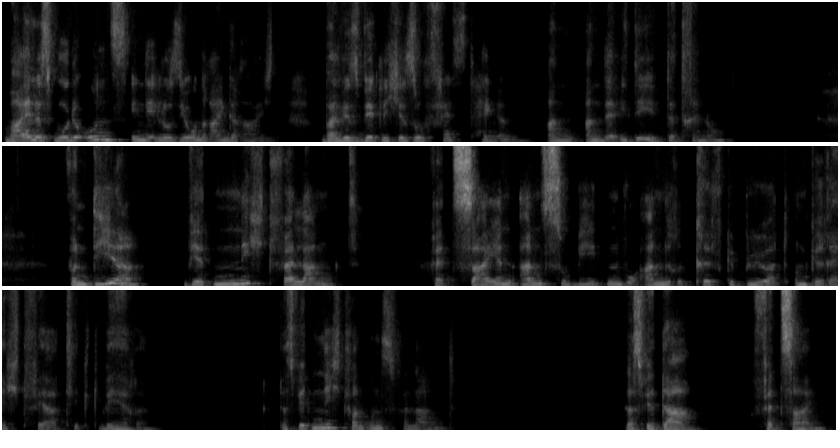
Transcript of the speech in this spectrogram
weil es wurde uns in die Illusion reingereicht, weil wir wirklich hier so festhängen an, an der Idee der Trennung. Von dir wird nicht verlangt, Verzeihen anzubieten, wo Angriff gebührt und gerechtfertigt wäre. Das wird nicht von uns verlangt, dass wir da verzeihen.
